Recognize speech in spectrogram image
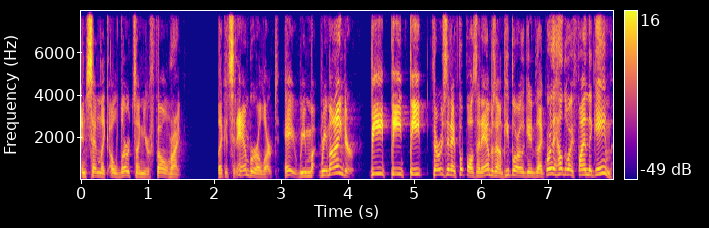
and send like alerts on your phone, right? Like it's an Amber Alert. Hey, rem- reminder! Beep beep beep. Thursday night football's on Amazon. People are going to be like, "Where the hell do I find the game?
